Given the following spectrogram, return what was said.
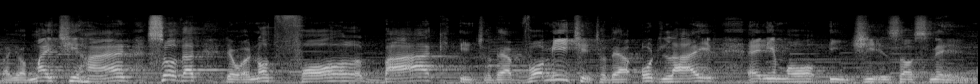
by your mighty hand so that they will not fall back into their vomit, into their old life anymore in Jesus' name.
